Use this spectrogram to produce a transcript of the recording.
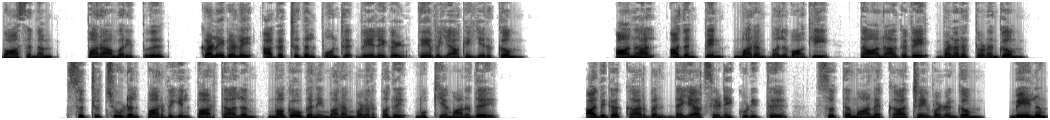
பாசனம் பராமரிப்பு களைகளை அகற்றுதல் போன்ற வேலைகள் தேவையாக இருக்கும். ஆனால் அதன் பின் மரம் வலுவாகி தானாகவே வளரத் தொடங்கும். சுற்றுச்சூழல் பார்வையில் பார்த்தாலும் மகோகனி மரம் வளர்ப்பது முக்கியமானது. அதிக கார்பன் டை ஆக்சைடை குடித்து சுத்தமான காற்றை வழங்கும். மேலும்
